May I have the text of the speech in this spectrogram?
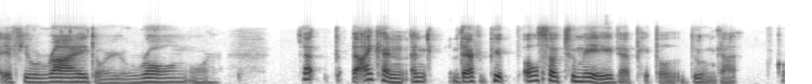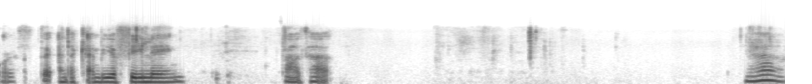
if you're right or you're wrong or that I can, and there are people also to me, there are people doing that, of course, and there can be a feeling about that. Yeah.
